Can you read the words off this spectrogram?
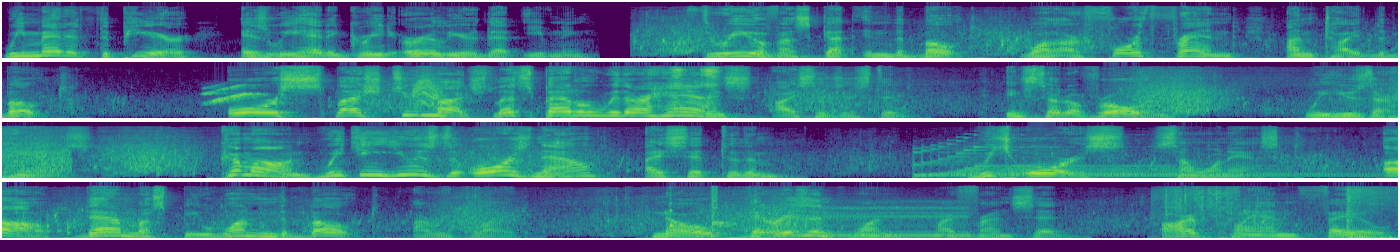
We met at the pier as we had agreed earlier that evening. Three of us got in the boat while our fourth friend untied the boat. Oars splash too much, let's paddle with our hands, I suggested. Instead of rowing, we used our hands. Come on, we can use the oars now, I said to them. Which oars? someone asked. Oh, there must be one in the boat, I replied. No, there isn't one, my friend said. Our plan failed.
